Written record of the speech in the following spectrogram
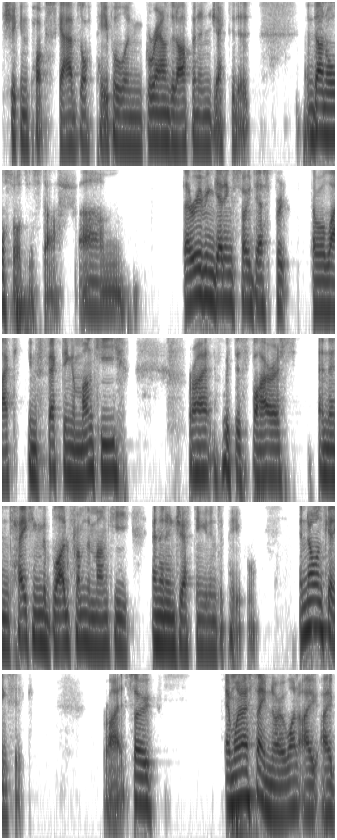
chickenpox scabs off people and ground it up and injected it, and done all sorts of stuff. Um, they're even getting so desperate they were like infecting a monkey, right, with this virus, and then taking the blood from the monkey and then injecting it into people, and no one's getting sick, right? So, and when I say no one, I, I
